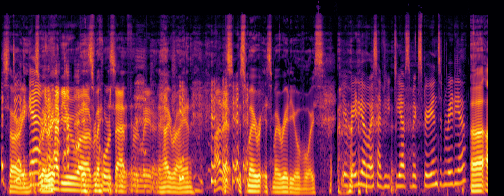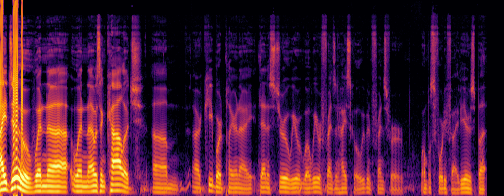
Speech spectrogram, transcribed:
Do Sorry, it again. We're gonna have you, uh, it's my- record it's that my- for later. Hi, Ryan. Hi there. It's, it's my it's my radio voice. Your radio voice. Have you? Do you have some experience in radio? Uh, I do. When uh, when I was in college, um, our keyboard player and I, Dennis Drew, we were well, we were friends in high school. We've been friends for almost 45 years, but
